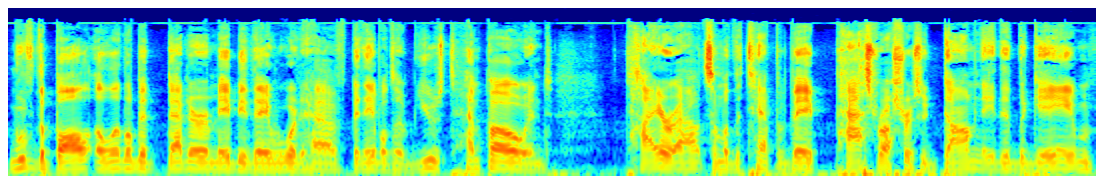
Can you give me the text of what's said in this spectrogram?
moved the ball a little bit better. Maybe they would have been able to use tempo and tire out some of the Tampa Bay pass rushers who dominated the game.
